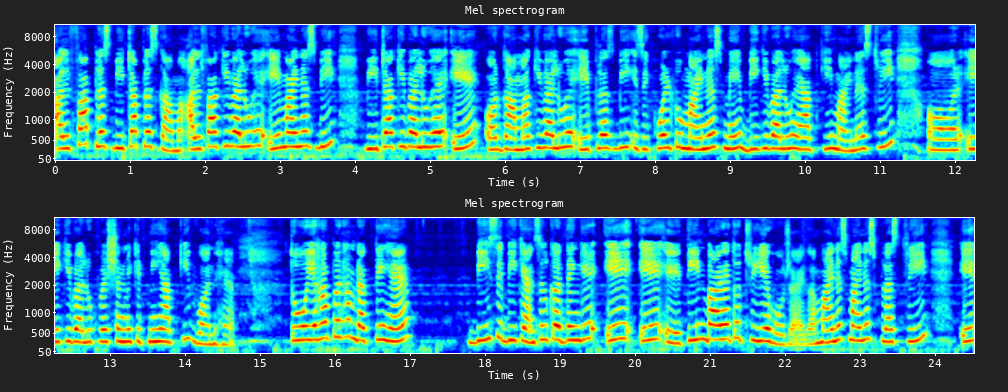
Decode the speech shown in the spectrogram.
alpha plus beta plus gamma, alpha की वैल्यू है ए माइनस बी, बीटा की वैल्यू है ए और गामा की वैल्यू है A plus B is equal to minus में बी की वैल्यू है आपकी माइनस थ्री और ए की वैल्यू क्वेश्चन में कितनी है आपकी वन है। तो यहाँ पर हम रखते हैं बी से बी कैंसिल कर देंगे ए ए ए तीन बार है तो थ्री ए हो जाएगा। Minus minus plus three A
